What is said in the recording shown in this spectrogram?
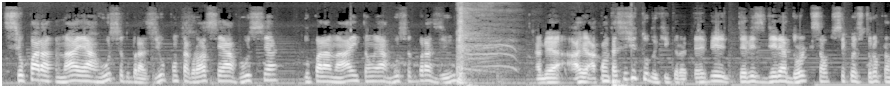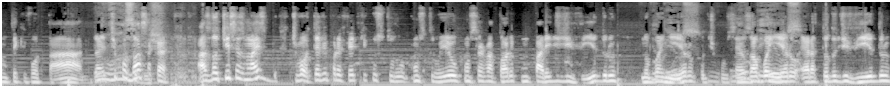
se o Paraná é a Rússia do Brasil, Ponta Grossa é a Rússia do Paraná, então é a Rússia do Brasil. Acontece de tudo aqui, cara. Teve, teve vereador que se autossequestrou pra não ter que votar. É, tipo, Nossa, nossa, bicho. cara. As notícias mais. Tipo, teve prefeito que constru- construiu o conservatório com parede de vidro no Meu banheiro. Deus, tipo, sem meu usar o Deus. banheiro, era tudo de vidro.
